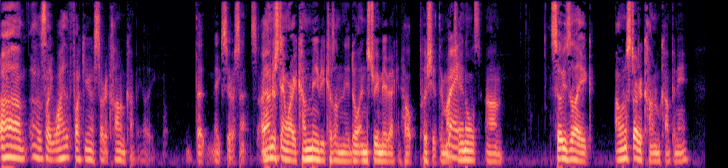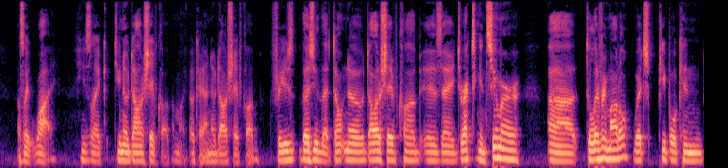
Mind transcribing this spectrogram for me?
um, I was like, "Why the fuck are you gonna start a condom company?" Like that makes zero sense. I understand why you come to me because I'm in the adult industry. Maybe I can help push it through my Right. channels. Um, so he's like, "I want to start a condom company." I was like, "Why?" He's like, "Do you know Dollar Shave Club?" I'm like, "Okay, I know Dollar Shave Club." For you, those of you that don't know, Dollar Shave Club is a direct-to-consumer uh, delivery model, which people can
